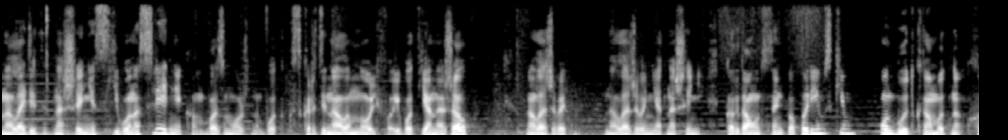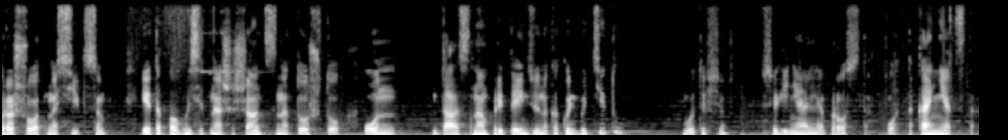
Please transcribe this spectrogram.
наладить отношения с его наследником, возможно. Вот с кардиналом Нольфа. И вот я нажал налаживать, налаживание отношений. Когда он станет Папой Римским, он будет к нам отно хорошо относиться. И это повысит наши шансы на то, что он даст нам претензию на какой-нибудь титул. Вот и все. Все гениальное просто. Вот, наконец-то,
